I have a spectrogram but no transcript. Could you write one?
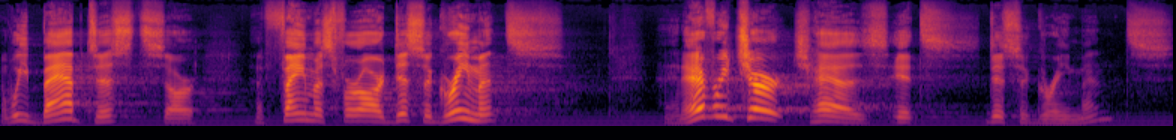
And we Baptists are famous for our disagreements and every church has its disagreements.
